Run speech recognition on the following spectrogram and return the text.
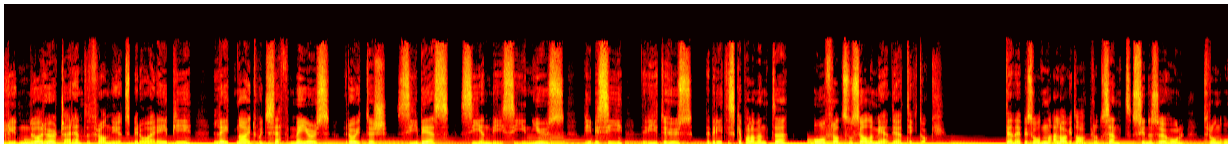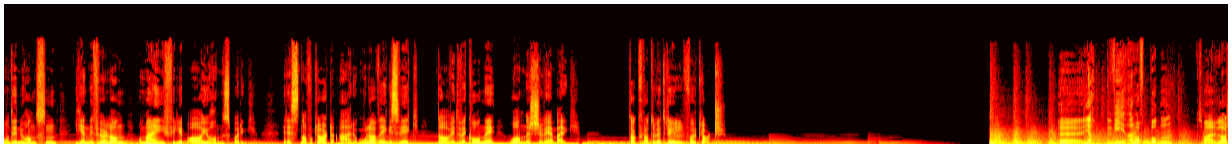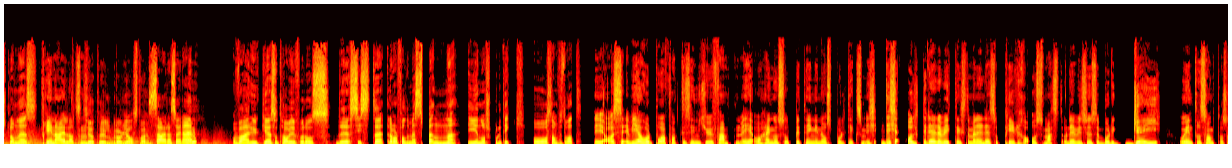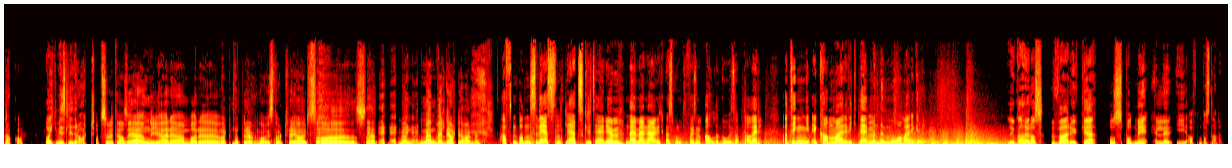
Lyden du har hørt, er hentet fra nyhetsbyrået AP, Late Night with Seth Mayers, Reuters, CBS, CNBC News, BBC, Det hvite hus, det britiske parlamentet og fra det sosiale mediet TikTok. Denne episoden er laget av produsent Synne Søhol, Trond Odin Johansen, Jenny Føland og meg, Philip A. Johannesborg. Resten av Forklart er Olav Eggesvik, David Vekoni og Anders Weberg. Takk for at du lytter til Forklart. Uh, ja, vi er Aftenpodden, som er Lars Glomnes. Trine Eilertsen. Kjetil Bragli Alstein. Sara Sørheim. Og hver uke så tar vi for oss det siste, eller i hvert fall det mest spennende i norsk politikk og samfunnsdebatt. Ja, se, Vi har holdt på faktisk siden 2015 vi, å henge oss opp i ting i norsk politikk som ikke Det er ikke alltid det er det viktigste, men det er det som pirrer oss mest, og det vi syns er både gøy og interessant å snakke om. Og ikke minst litt rart. Absolutt. Altså, jeg er jo ny her. Jeg har bare vært på prøve nå i snart tre år. Så, så jeg, men, men, veldig artig å være med. Aftenpoddens vesentlighetskriterium det mener jeg er utgangspunktet for liksom alle gode samtaler. Og ting kan være viktig, men det må være gøy. Du kan høre oss hver uke hos Podme eller i Aftenposten-appen.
